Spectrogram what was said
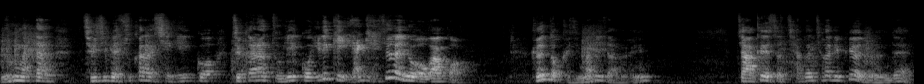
누구 말따 저 집에 숟가락 세 개 있고 젓가락 두 개 있고 이렇게 이야기해주라 요 오갖고 그것도 거짓말이잖아요. 자 그래서 차근차근히 배워주는데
